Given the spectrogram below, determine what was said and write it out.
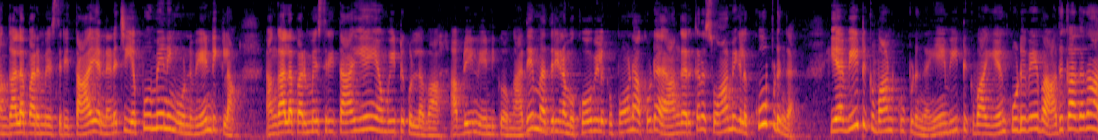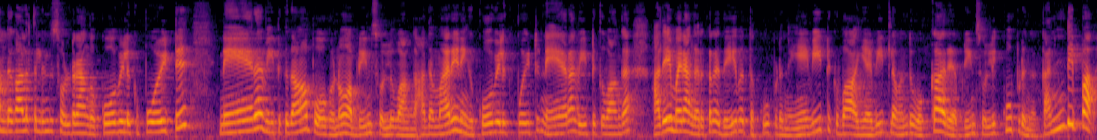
அங்காள பரமேஸ்வரி தாயை நினச்சி எப்பவுமே நீங்கள் ஒன்று வேண்டிக்கலாம். அங்காள பரமேஸ்வரி தாயே என் வீட்டுக்குள்ளே வா அப்படின்னு வேண்டிக்கோங்க. அதே மாதிரி நம்ம கோவிலுக்கு போனால் கூட அங்கே இருக்கிற சுவாமிகளை கூப்பிடுங்க. என் வீட்டுக்கு வான்னு கூப்பிடுங்க என் வீட்டுக்கு வா என் கூடவே வா. அதுக்காக தான் அந்த காலத்துலேருந்து சொல்கிறாங்க கோவிலுக்கு போயிட்டு நேராக வீட்டுக்கு தான் போகணும் அப்படின்னு சொல்லுவாங்க. அதை மாதிரி நீங்கள் கோவிலுக்கு போயிட்டு நேராக வீட்டுக்கு வாங்க. அதே மாதிரி அங்கே இருக்கிற தெய்வத்தை கூப்பிடுங்க. என் வீட்டுக்கு வா என் வீட்டில் வந்து உட்காரு அப்படின்னு சொல்லி கூப்பிடுங்க. கண்டிப்பாக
